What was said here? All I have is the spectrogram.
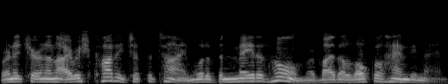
Furniture in an Irish cottage at the time would have been made at home or by the local handyman.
